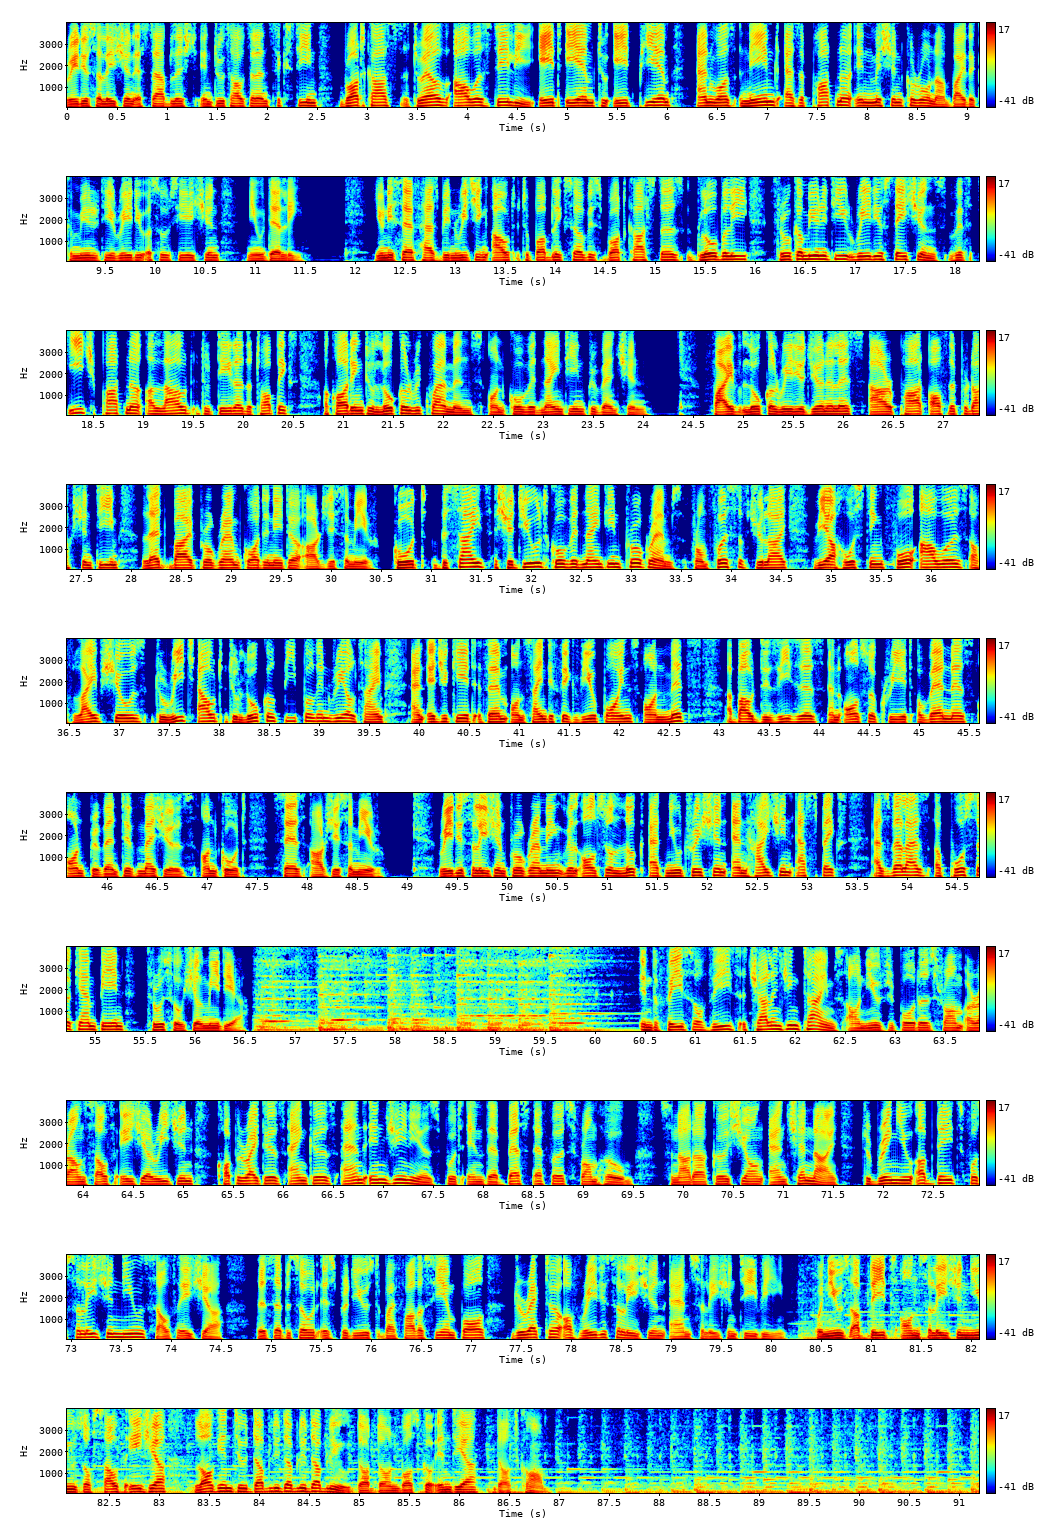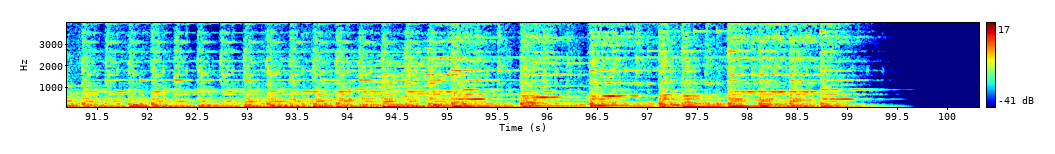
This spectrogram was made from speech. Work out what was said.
Radio Salesian, established in 2016, broadcasts 12 hours daily, 8 a.m. to 8 p.m., and was named as a partner in Mission Corona by the Community Radio Association, New Delhi. UNICEF has been reaching out to public service broadcasters globally through community radio stations, with each partner allowed to tailor the topics according to local requirements on COVID 19 prevention. Five local radio journalists are part of the production team led by program coordinator RJ Samir. Quote, besides scheduled COVID-19 programs, from 1st of July, we are hosting four hours of live shows to reach out to local people in real time and educate them on scientific viewpoints on myths about diseases and also create awareness on preventive measures, unquote, says RJ Samir. Radio Salesian programming will also look at nutrition and hygiene aspects as well as a poster campaign through social media. In the face of these challenging times, our news reporters from around South Asia region, copywriters, anchors, and engineers put in their best efforts from home, Sonada, Kurseong, and Chennai, to bring you updates for Salesian News South Asia. This episode is produced by Father CM Paul, Director of Radio Salesian and Salesian TV. For news updates on Salesian News of South Asia, log into www.donboscoindia.com.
